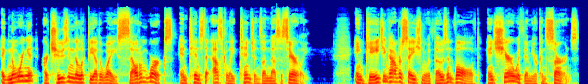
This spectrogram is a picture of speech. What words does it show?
Ignoring it or choosing to look the other way seldom works and tends to escalate tensions unnecessarily. Engage in conversation with those involved and share with them your concerns.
